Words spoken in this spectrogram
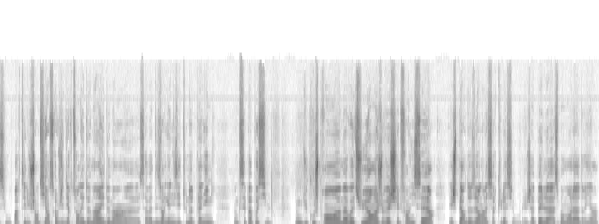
si vous partez du chantier, on sera obligé d'y retourner demain, et demain, ça va désorganiser tout notre planning, donc c'est pas possible. Donc du coup, je prends euh, ma voiture, je vais chez le fournisseur et je perds deux heures dans la circulation. Et j'appelle à ce moment-là Adrien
